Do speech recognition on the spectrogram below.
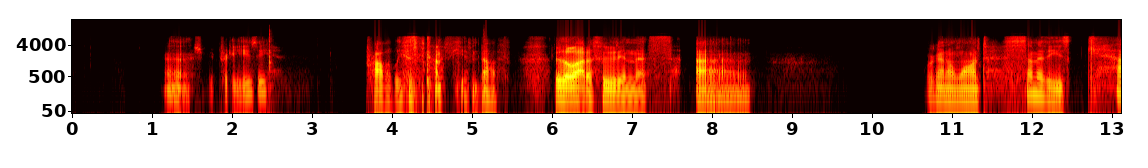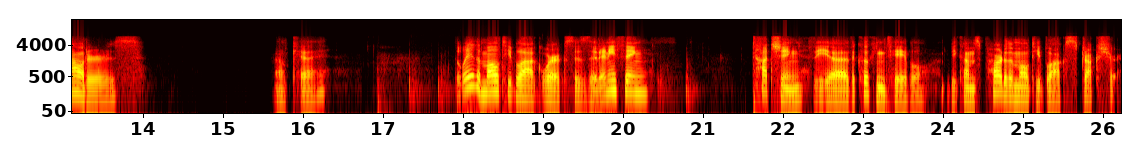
Uh, should be pretty easy. Probably isn't going to be enough. There's a lot of food in this. Uh, we're going to want some of these counters. Okay. The way the multi-block works is that anything touching the, uh, the cooking table becomes part of the multi-block structure,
